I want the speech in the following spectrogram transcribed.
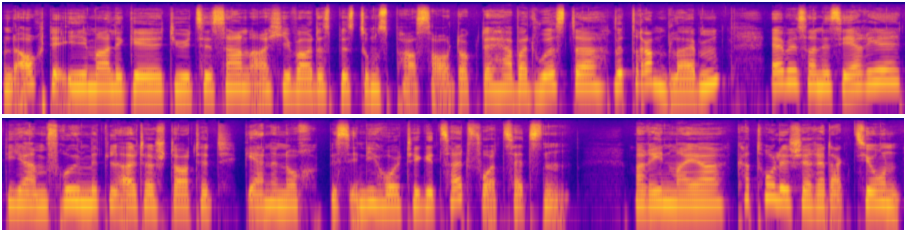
Und auch der ehemalige Diözesanarchivar des Bistums Passau, Dr. Herbert Wurster, wird dranbleiben. Er will seine Serie, die ja im frühen Mittelalter startet, gerne noch bis in die heutige Zeit fortsetzen. Marienmeier, katholische Redaktion.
